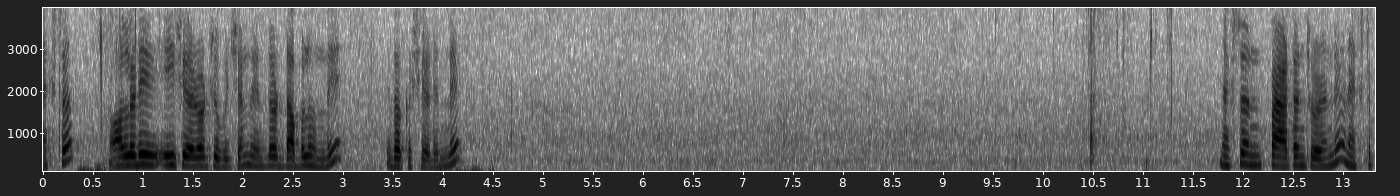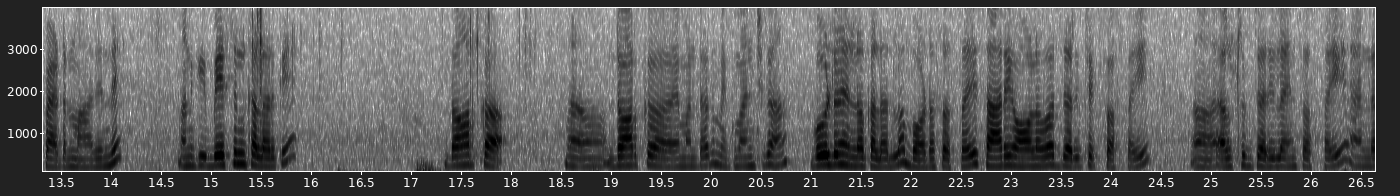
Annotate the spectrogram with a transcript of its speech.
నెక్స్ట్ ఆల్రెడీ ఈ షేడ్ ఒకటి చూపించాను. దీంట్లో డబుల్ ఉంది. ఇదొక షేడ్ అండి. నెక్స్ట్ ప్యాటర్న్ చూడండి. నెక్స్ట్ ప్యాటర్న్ మారింది. మనకి బేసిన్ కలర్కి డార్క్ డార్క్ ఏమంటారు? మీకు మంచిగా గోల్డెన్ ఎల్లో కలర్లో బార్డర్స్ వస్తాయి. Sari all over zari checks వస్తాయి. ఎలక్ట్రిక్ జరీ లైన్స్ వస్తాయి. అండ్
